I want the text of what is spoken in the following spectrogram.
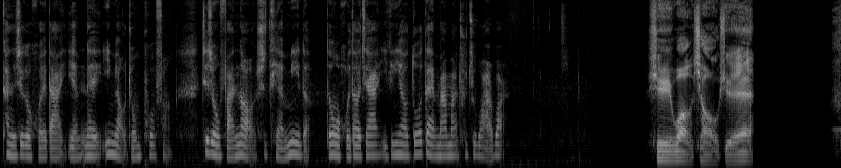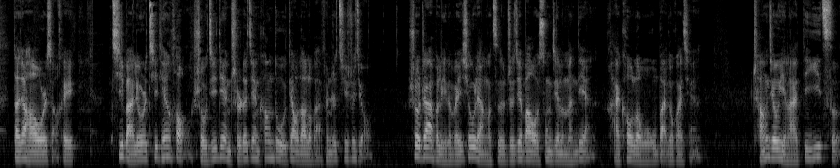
看着这个回答，眼泪一秒钟破防。这种烦恼是甜蜜的。等我回到家，一定要多带妈妈出去玩玩。希望小学，大家好，我是小黑。七百六十七天后，手机电池的健康度掉到了百分之七十九。设置 App 里的维修两个字，直接把我送进了门店，还扣了我五百多块钱。长久以来，第一次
